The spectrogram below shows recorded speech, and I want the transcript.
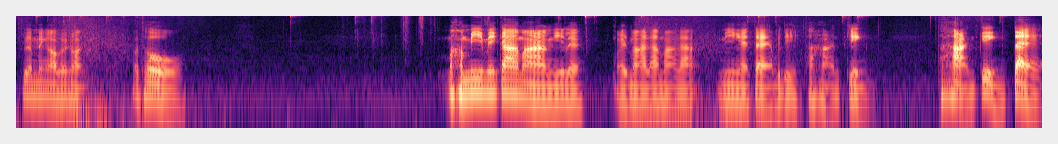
เพื่อนไม่งเอาไปก่อนโอ้โถมามี่ไม่กล้ามาอย่างนี้เลยไอ้มาแล้วมาแล้วนี่ไงแตกไปดิ ทหารเก่ง ทหารเก่งแตก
